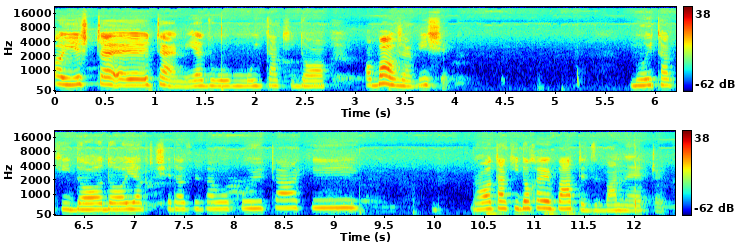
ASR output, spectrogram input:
O, jeszcze e, ten jadł mój taki do... O Boże, Wisiek. Mój taki do, do, jak to się nazywało, kurczaki? No, taki do herbaty dzbaneczek.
